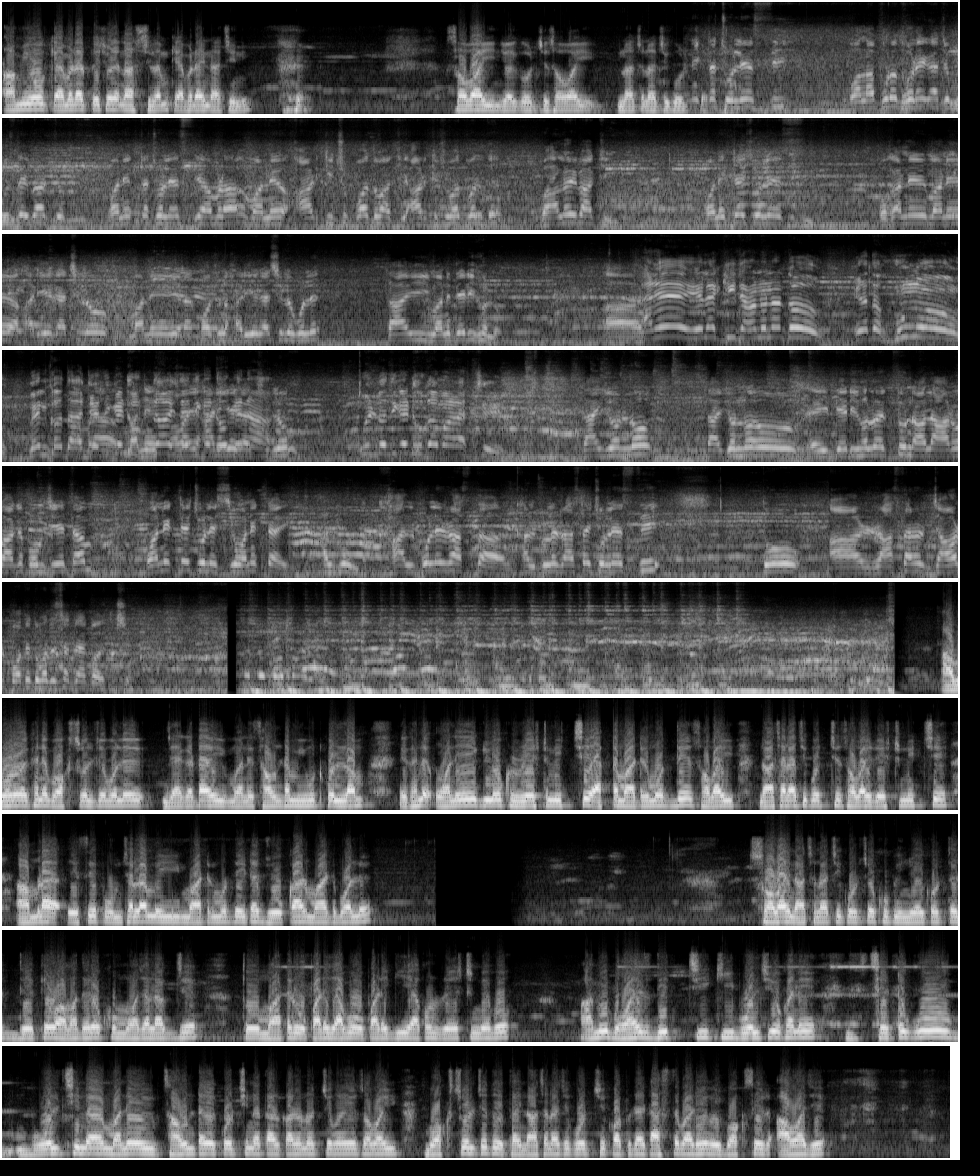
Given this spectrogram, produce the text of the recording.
আমিও ক্যামেরার পেছনে নাচছিলাম ক্যামেরায় নাচিনি। সবাই এনজয় করছে সবাই নাচানাচি করছে। অনেকটা চলে এসেছি। গলা পুরো ধরে গেছে বুঝতেই পারছ। অনেকটা চলে এসেছি আমরা মানে আর কিছু পথ বাকি আর কিছু পথ বলতে ভালোই বাকি। অনেকটাই চলে এসেছি। ওখানে মানে হারিয়ে গেছিল মানে এরা কজন হারিয়ে গেছিল বলে তাই মানে দেরি হলো। আর এরা কি জানো না তো? এরা তো হুমো মেন কথা। যেদিকে মানে ঢুকতে হয় সেদিকে ঢোকে না। উল্টো দিকে ঢুকা মারাচ্ছে। তাই জন্য তাই জন্য এই দেরি হলো একটু নাহলে আরও আগে পৌঁছে যেতাম। অনেকটাই চলে এসেছি অনেকটাই। খালপোল। খালপোলের রাস্তা খালপোলের রাস্তায় চলে এসছি। তো আর রাস্তার যাওয়ার পথে তোমাদের সাথে দেখা হচ্ছে। আবারও এখানে বক্স চলছে বলে জায়গাটায় মানে সাউন্ডটা মিউট করলাম। এখানে অনেক লোক রেস্ট নিচ্ছে একটা মাঠের মধ্যে, সবাই নাচানাচি করছে, সবাই রেস্ট নিচ্ছে। আমরা এসে পৌঁছালাম এই মাঠের মধ্যে, এটা জোকার মাঠ বলে। সবাই নাচানাচি করছে, খুব এনজয় করতে দেখেও আমাদেরও খুব মজা লাগছে। তো মাঠের ওপারে যাব, ওপারে গিয়ে এখন রেস্ট নেব। আমি ভয়েস দিচ্ছি, কি বলছি ওখানে? সেটুকু বলছি না মানে ওই সাউন্ডটা এ করছি না, তার কারণ হচ্ছে ওখানে সবাই বক্স চলছে তো, তাই নাচানাচি করছে কপিরাইট আসতে পারে ওই বক্সের আওয়াজে।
